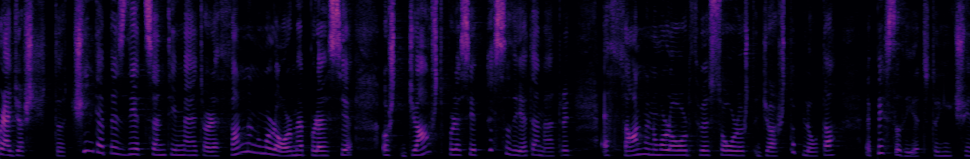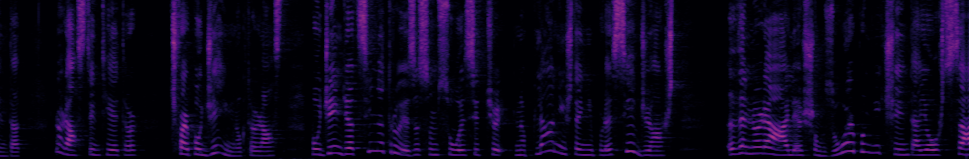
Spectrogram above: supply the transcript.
Pra gjashtëqind e pesëdhjetë centimetër e thënë në numëror me presje është gjashtë presje pesëdhjetë e metrit e thënë me numëror thyesor është gjashtë të plota e pesëdhjetë të njëqindat. Në rastin tjetër, çfarë po gjejmë në këtë rast? Po gjejmë gjatësinë e tryezës së mësuesit që në plan ishte një presje gjashtë dhe në reale e shumëzuar për njëqind, ajo është sa?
